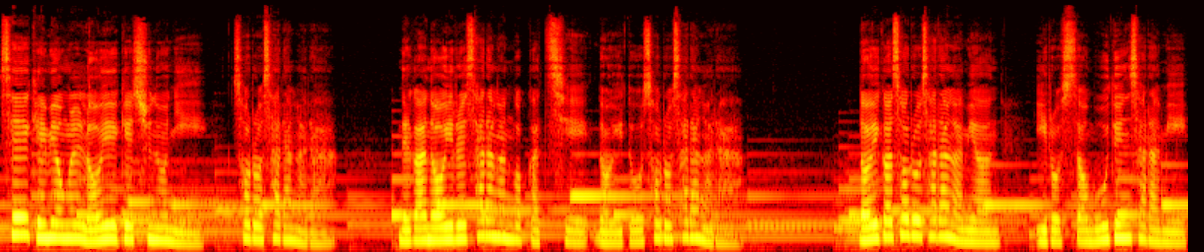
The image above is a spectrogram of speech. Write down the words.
새 계명을 너희에게 주노니 서로 사랑하라. 내가 너희를 사랑한 것 같이 너희도 서로 사랑하라. 너희가 서로 사랑하면 이로써 모든 사람이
